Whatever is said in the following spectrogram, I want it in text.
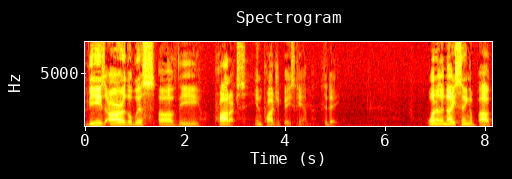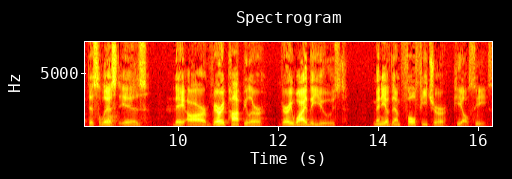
These are the lists of the products in Project Basecamp to date. One of the nice things about this list is they are very popular, very widely used, many of them full feature PLCs.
